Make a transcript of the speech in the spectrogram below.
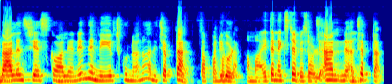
బ్యాలెన్స్ చేసుకోవాలి. అనేది నేను నేర్చుకున్నాను అది చెప్తాను తప్పకుండా కూడా. అమ్మా అయితే నెక్స్ట్ ఎపిసోడ్. చెప్తాను.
